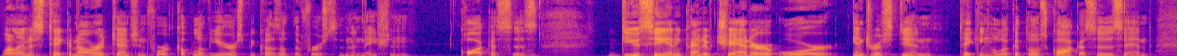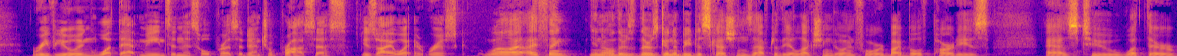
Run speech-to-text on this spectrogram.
Well, and it's taken our attention for a couple of years because of the First in the Nation caucuses. Do you see any kind of chatter or interest in taking a look at those caucuses and reviewing what that means in this whole presidential process? Is Iowa at risk? Well, I, think you know there's there's going to be discussions after the election going forward by both parties as to what their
